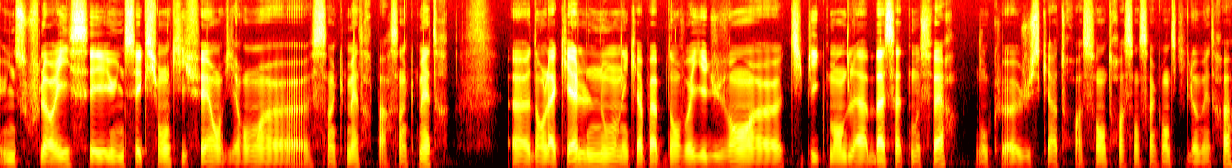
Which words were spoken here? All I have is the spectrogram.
une soufflerie, c'est une section qui fait environ 5 mètres par 5 mètres, dans laquelle nous, on est capable d'envoyer du vent typiquement de la basse atmosphère, donc euh, jusqu'à 300-350 km/h,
